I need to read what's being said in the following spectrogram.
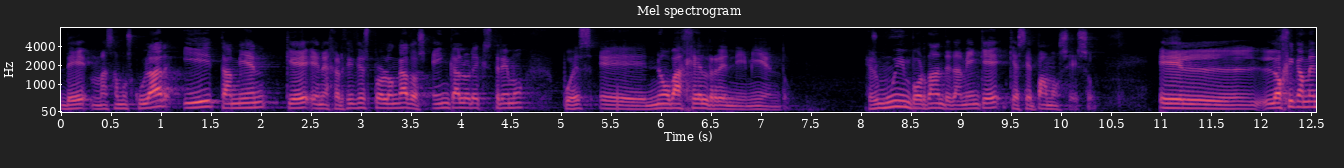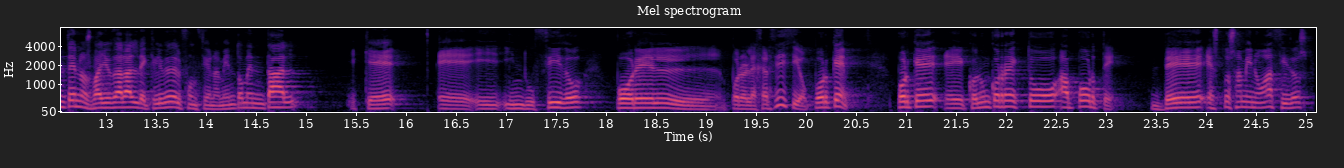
de masa muscular y también que en ejercicios prolongados en calor extremo pues no baje el rendimiento. Es muy importante también que, sepamos eso. lógicamente nos va a ayudar al declive del funcionamiento mental que, eh, inducido por el, ejercicio. ¿Por qué? Porque eh, con un correcto aporte de estos aminoácidos,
